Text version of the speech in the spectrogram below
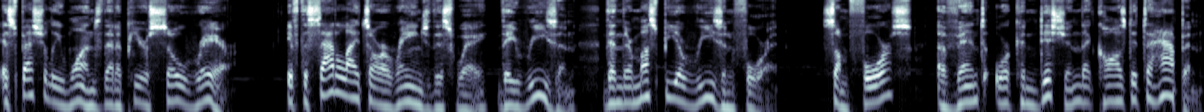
especially ones that appear so rare. If the satellites are arranged this way, they reason, then there must be a reason for it. Some force, event, or condition that caused it to happen.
